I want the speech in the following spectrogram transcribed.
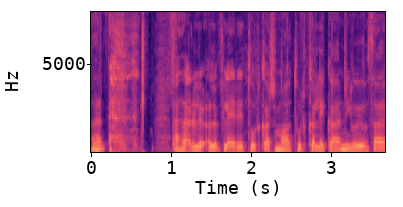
en, en það eru alveg fleiri tólkar sem hafa tólkað líka en jú, jú, það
